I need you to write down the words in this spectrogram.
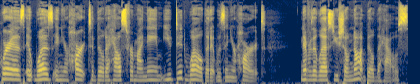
Whereas it was in your heart to build a house for my name, you did well that it was in your heart. Nevertheless, you shall not build the house.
